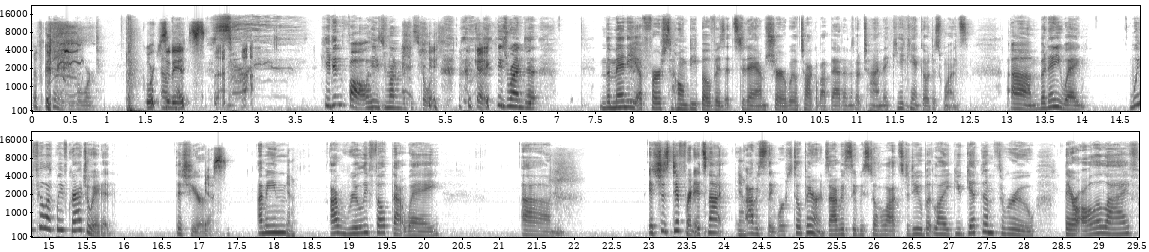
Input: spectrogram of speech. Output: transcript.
of Good lord. Of course Okay. it is. He didn't fall. He's run to the store. okay. He's run to the many of first Home Depot visits today. I'm sure we'll talk about that another time. He can't go just once. Um, but anyway, we feel like we've graduated this year. Yes. I mean, Yeah. I really felt that way. Um, it's just different. It's not Yeah. obviously we're still parents. Obviously, we still have lots to do, but like you get them through. They're all alive,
